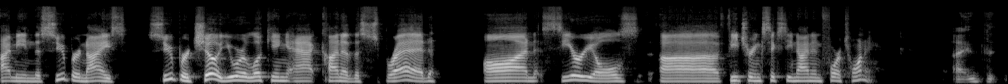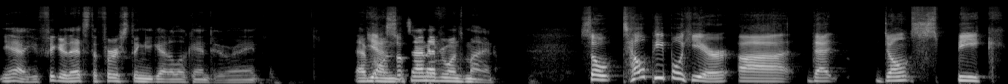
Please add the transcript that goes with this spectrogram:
I mean, the super nice, super chill. You were looking at kind of the spread on serials uh featuring 69 and 420. I, th- yeah, you figure that's the first thing you got to look into, right? Everyone, yeah, so, it's on everyone's mind. So tell people here uh, that don't speak,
